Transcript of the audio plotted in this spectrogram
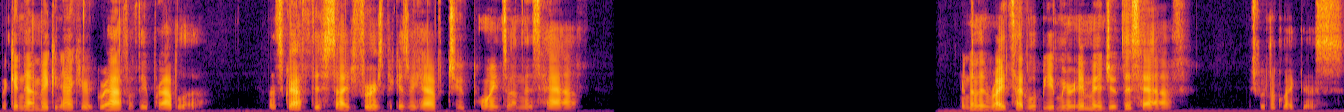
we can now make an accurate graph of the parabola. Let's graph this side first because we have two points on this half. And on the right side will be a mirror image of this half, which would look like this.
